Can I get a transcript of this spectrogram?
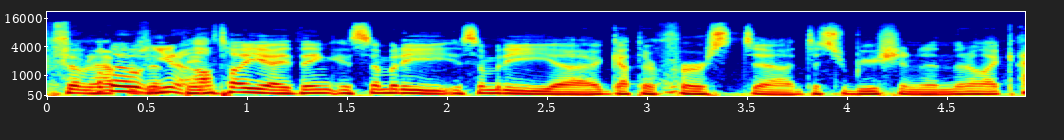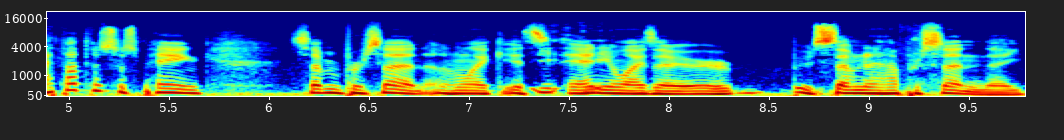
seven and a half percent. you know, I'll tell you, I think somebody somebody uh, got their first uh, distribution, and they're like, "I thought this was paying seven percent." I'm like, "It's annualized or seven and a half percent." And they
